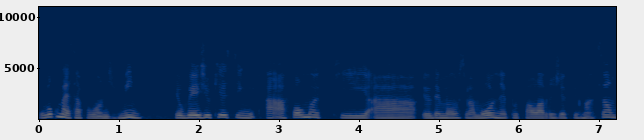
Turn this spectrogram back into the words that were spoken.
Eu vou começar falando de mim eu vejo que assim a, a forma que a, eu demonstro amor, né, por palavras de afirmação,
